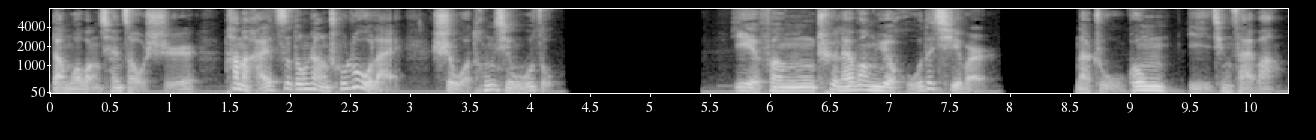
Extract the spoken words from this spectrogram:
当我往前走时，他们还自动让出路来，使我通行无阻。夜风吹来望月湖的气味。那主公已经在望。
